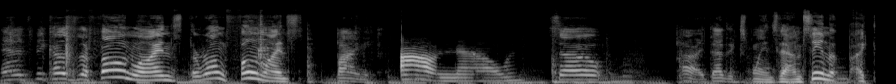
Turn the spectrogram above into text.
and it's because the phone lines, the wrong phone lines by me. Oh no. So, all right, that explains that. I'm seeing the like,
